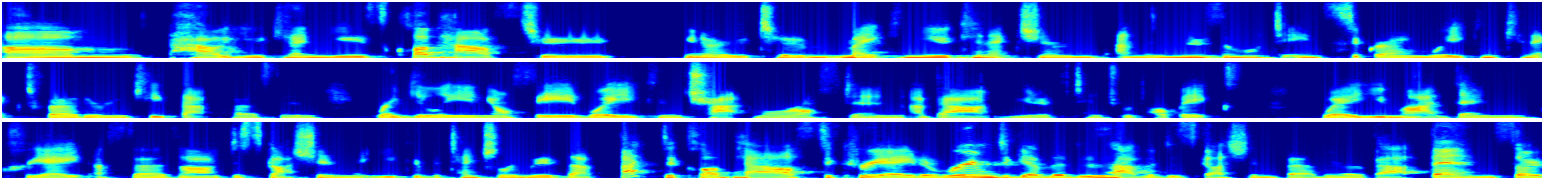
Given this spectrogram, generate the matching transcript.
um, how you can use clubhouse to you know, to make new connections and then move them onto Instagram where you can connect further and keep that person regularly in your feed where you can chat more often about, you know, potential topics where you might then create a further discussion that you could potentially move that back to Clubhouse to create a room together to have a discussion further about then. So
